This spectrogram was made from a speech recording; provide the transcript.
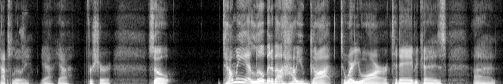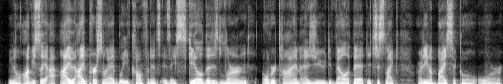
Absolutely. Yeah, yeah, for sure. So tell me a little bit about how you got to where you are today because uh you know obviously I, I i personally i believe confidence is a skill that is learned over time as you develop it it's just like riding a bicycle or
